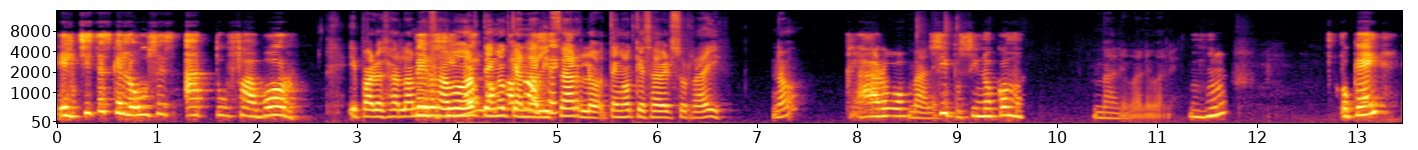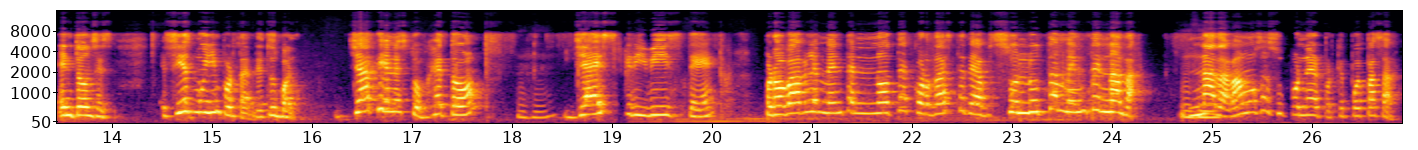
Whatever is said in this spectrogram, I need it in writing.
El chiste es que lo uses a tu favor. Y para usarlo a mi favor, tengo que analizarlo, tengo que saber su raíz, ¿no? Claro. Vale. Sí, pues si no, ¿cómo? Vale, vale, vale. ¿Ok? Entonces, sí es muy importante. Entonces, bueno, ya tienes tu objeto, ya escribiste, probablemente no te acordaste de absolutamente nada. Nada, vamos a suponer, porque puede pasar.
